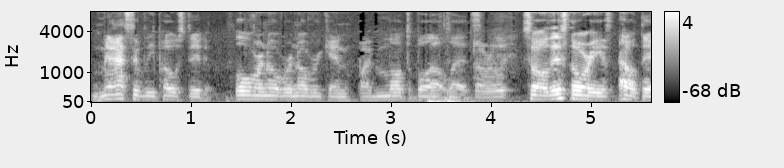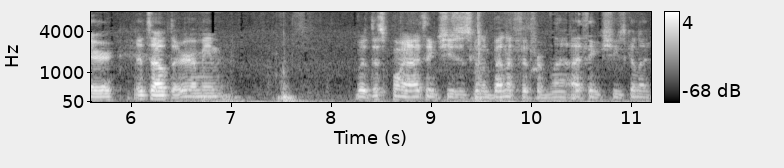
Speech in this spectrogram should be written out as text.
massively posted over and over and over again by multiple outlets. Oh, really? So this story is out there. It's out there. I mean, but at this point, I think she's just going to benefit from that. I think she's going to.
